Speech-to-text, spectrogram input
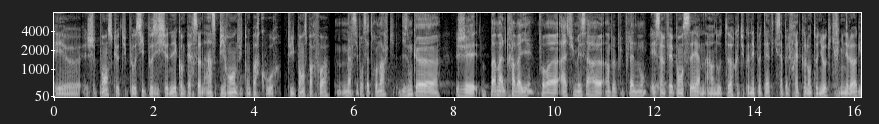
et euh, je pense que tu peux aussi te positionner comme personne inspirante vu ton parcours. Tu y penses parfois? Merci pour cette remarque. Disons que j'ai pas mal travaillé pour euh, assumer ça euh, un peu plus pleinement. Et ça me fait penser à, un auteur que tu connais peut-être qui s'appelle Fred Colantonio, qui est criminologue.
